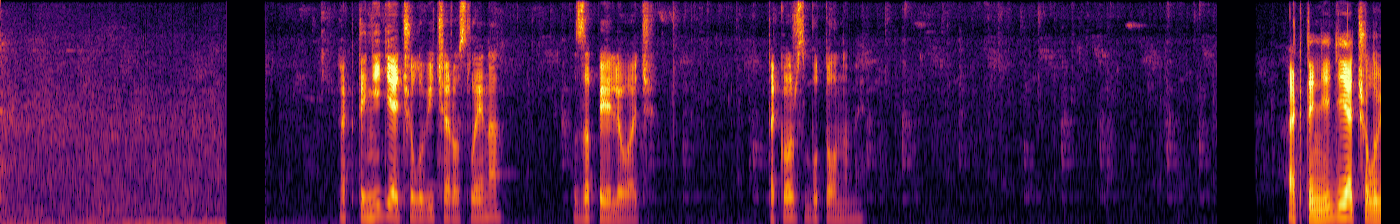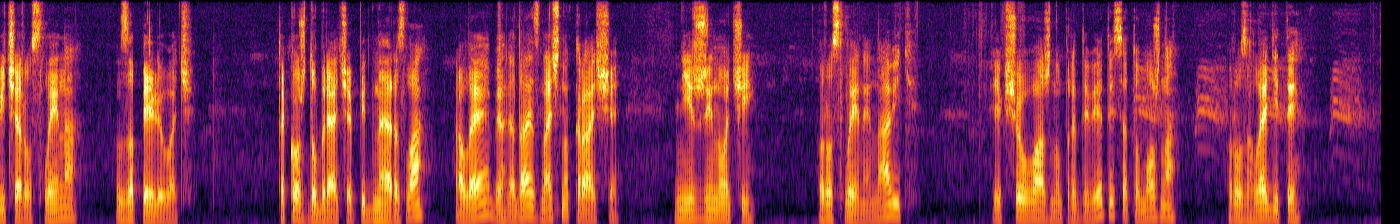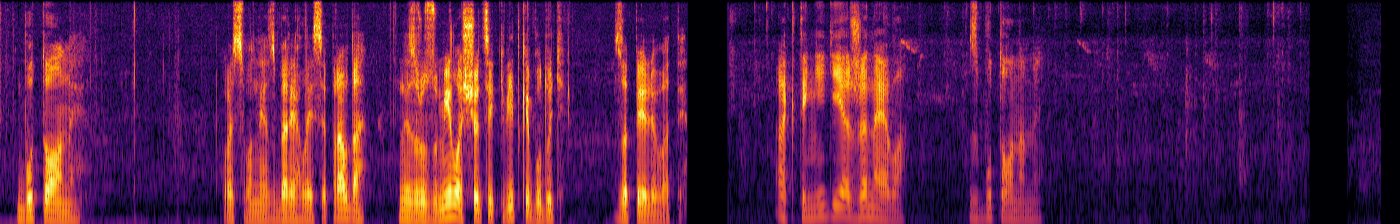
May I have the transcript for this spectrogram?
Актинідія чоловіча рослина, запилювач. Також з бутонами. Актинідія чоловіча рослина, запилювач. Також добряче підмерзла, але виглядає значно краще, ніж жіночі рослини. Навіть якщо уважно придивитися, то можна розгледіти бутони. Ось вони збереглися. Правда, незрозуміло, що ці квітки будуть запилювати. Актинідія Женева з бутонами.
